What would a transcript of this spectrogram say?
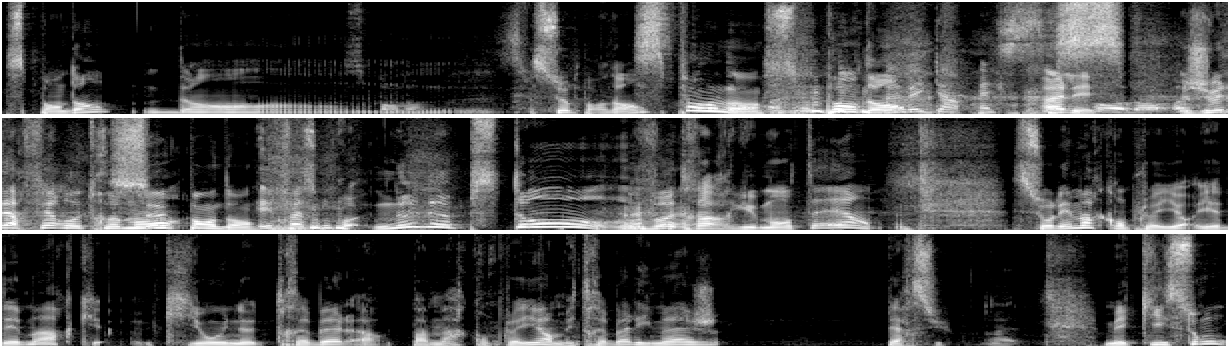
Cependant, dans. Cependant. Cependant. Cependant. Avec un S. Allez, je vais la refaire autrement. Cependant. Et façon. Nonobstant votre argumentaire, sur les marques employeurs, il y a des marques qui ont une très belle. Alors, pas marque employeur, mais très belle image perçue. Ouais. Mais qui sont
